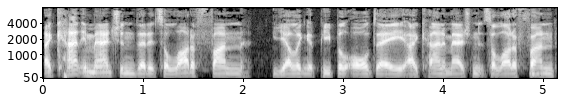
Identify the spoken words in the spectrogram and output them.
I can't imagine that it's a lot of fun yelling at people all day. I can't imagine it's a lot of fun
